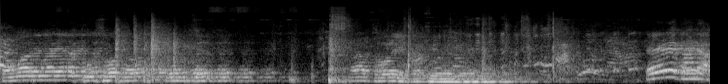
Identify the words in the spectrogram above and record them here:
તમારે એને પૂછવા એ ગાંડા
